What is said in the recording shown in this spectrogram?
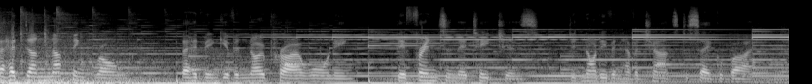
They had done nothing wrong. They had been given no prior warning. Their friends and their teachers did not even have a chance to say goodbye.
